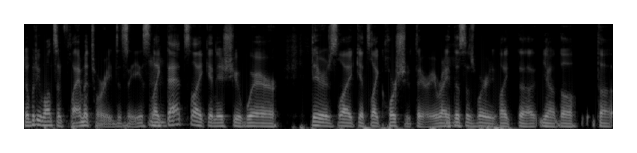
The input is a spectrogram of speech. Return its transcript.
nobody wants inflammatory disease. Like that's like an issue where there's like it's like horseshoe theory, right? Mhm. This is where like the you know the the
